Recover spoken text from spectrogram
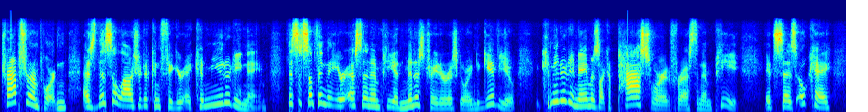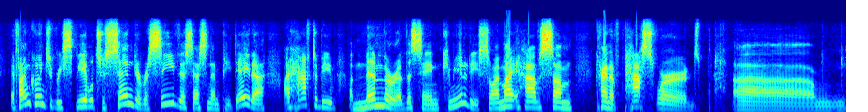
Traps are important as this allows you to configure a community name. This is something that your SNMP administrator is going to give you. A community name is like a password for SNMP. It says, okay, if I'm going to be able to send or receive this SNMP data, I have to be a member of the same community. So I might have some kind of password, um,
